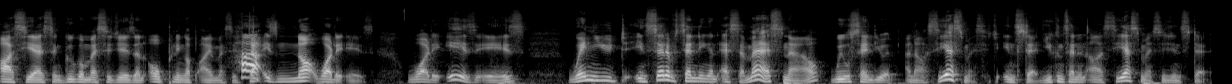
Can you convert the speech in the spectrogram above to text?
RCS and Google Messages and opening up iMessage. That is not what it is. What it is is when you d- instead of sending an SMS now, we will send you an RCS message instead. You can send an RCS message instead,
